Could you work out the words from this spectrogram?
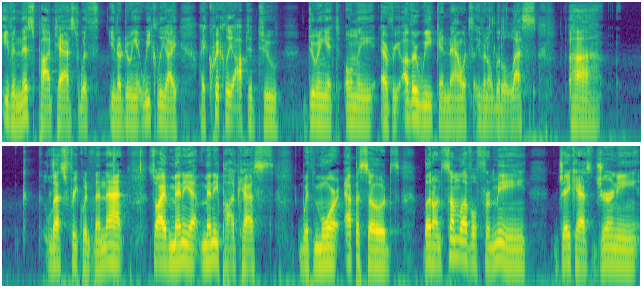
even this podcast with you know doing it weekly, I I quickly opted to doing it only every other week, and now it's even a little less. Uh, less frequent than that. So I have many many podcasts with more episodes, but on some level for me, JCast Journey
